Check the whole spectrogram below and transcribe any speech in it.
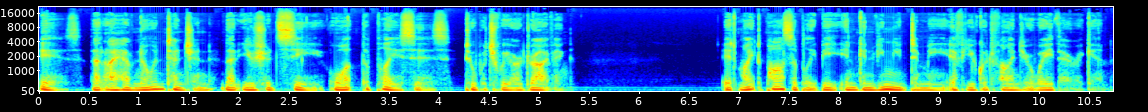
is that I have no intention that you should see what the place is to which we are driving. It might possibly be inconvenient to me if you could find your way there again.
